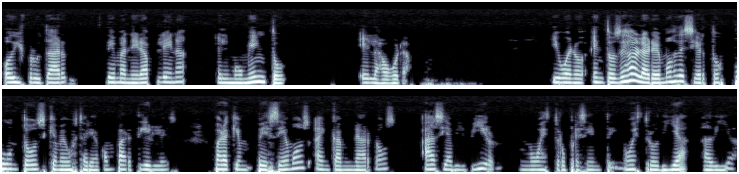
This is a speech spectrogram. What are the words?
o disfrutar de manera plena el momento, el ahora. Y bueno, entonces hablaremos de ciertos puntos que me gustaría compartirles para que empecemos a encaminarnos hacia vivir nuestro presente, nuestro día a día,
